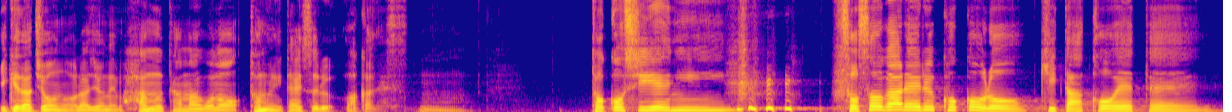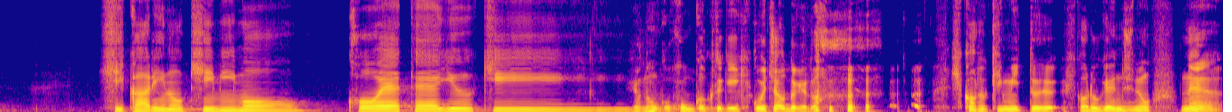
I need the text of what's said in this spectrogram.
池田町のラジオネームハム卵のトムに対する和歌です、うん。とこしえに 注がれる心北越えて光の君も超えてゆき。いやなんか本格的に聞こえちゃうんだけど。光る君って光源氏のね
